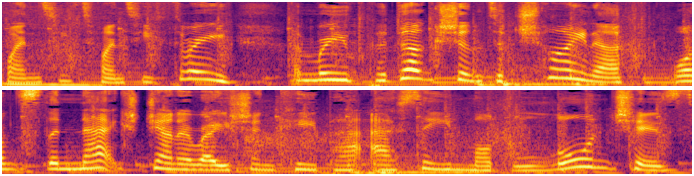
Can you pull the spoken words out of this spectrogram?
2023 and move production to China once the next generation Cooper SE model launches.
